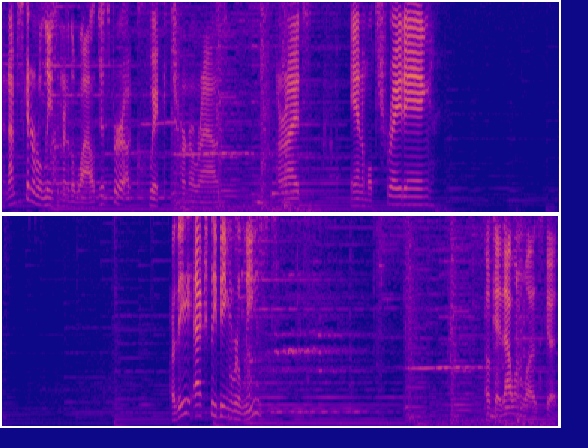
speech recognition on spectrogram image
And I'm just gonna release them into the wild, just for a quick turnaround. Alright. Animal trading. Are they actually being released? Okay, that one was. Good.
